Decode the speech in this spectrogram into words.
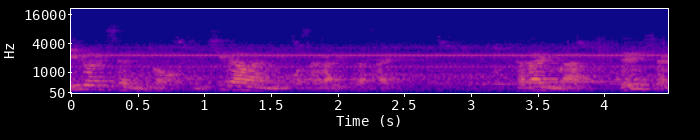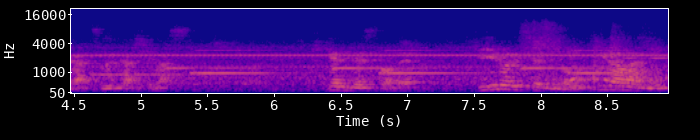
黄色い線の内側にお下がりください。ただいま電車が通過します。危険ですので黄色い線の内側に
